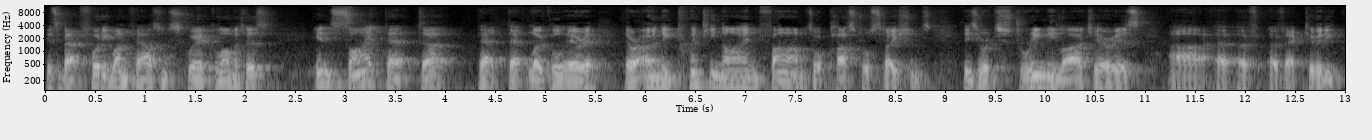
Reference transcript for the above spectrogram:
it's about 41,000 square kilometres. Inside that, uh, that, that local area, there are only 29 farms or pastoral stations. These are extremely large areas uh, of, of activity,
